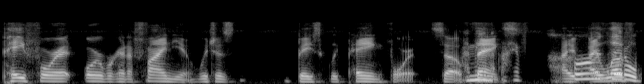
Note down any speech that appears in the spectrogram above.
pay for it or we're gonna fine you, which is basically paying for it. So I mean, thanks. I, heard love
